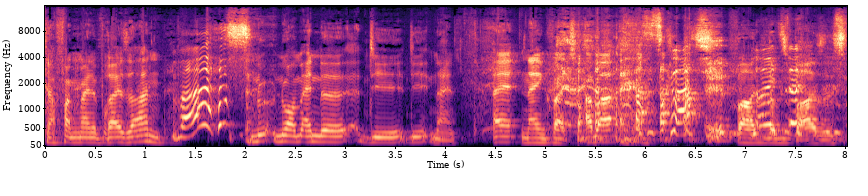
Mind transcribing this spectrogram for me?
Da fangen meine Preise an. Was? Nur, nur am Ende die, die, nein. Äh, nein, Quatsch. Aber, Das ist Quatsch. Verhandlungsbasis.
